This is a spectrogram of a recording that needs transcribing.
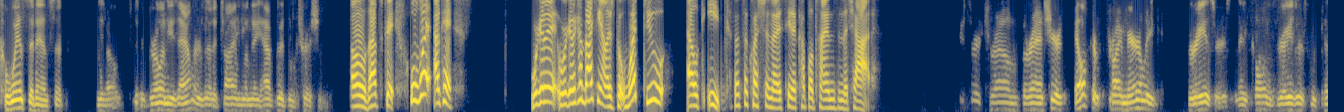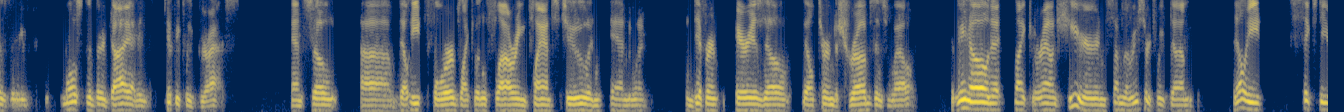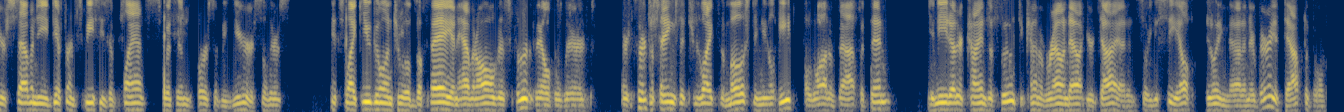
coincidence that, you know, they're growing these antlers at a time when they have good nutrition. Oh, that's great. Well, what, okay. We're going to, we're going to come back to antlers, but what do elk eat? Cause that's a question that I've seen a couple times in the chat. Research around the ranch here, elk are primarily grazers. They call them grazers because they, most of their diet is typically grass. And so uh, they'll eat forbs like little flowering plants too. And, and when in different areas, they'll, they'll turn to shrubs as well. But we know that like around here and some of the research we've done, they'll eat 60 or 70 different species of plants within the course of a year. So there's, it's like you going to a buffet and having all this food available there. There's certain things that you like the most and you'll eat a lot of that, but then you need other kinds of food to kind of round out your diet. And so you see elk doing that, and they're very adaptable.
